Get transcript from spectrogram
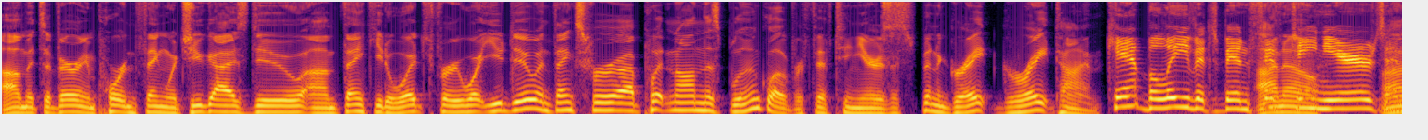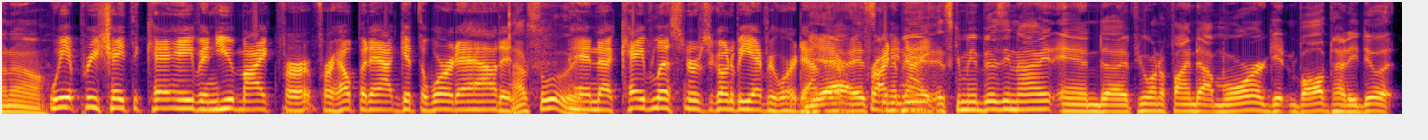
um, it's a very important thing what you guys do. Um, thank you to Wedge for what you do, and thanks for uh, putting on this balloon glow for 15 years. It's been a great, great time. Can't believe it's been I know. 15 years. I know. We appreciate the Cave and you, Mike, for, for helping out, get the word out. And, Absolutely. And uh, Cave listeners are going to be everywhere down yeah, there it's Friday gonna be night. it's gonna be a busy night. And uh, if you want to find out more or get involved, how do you do it?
